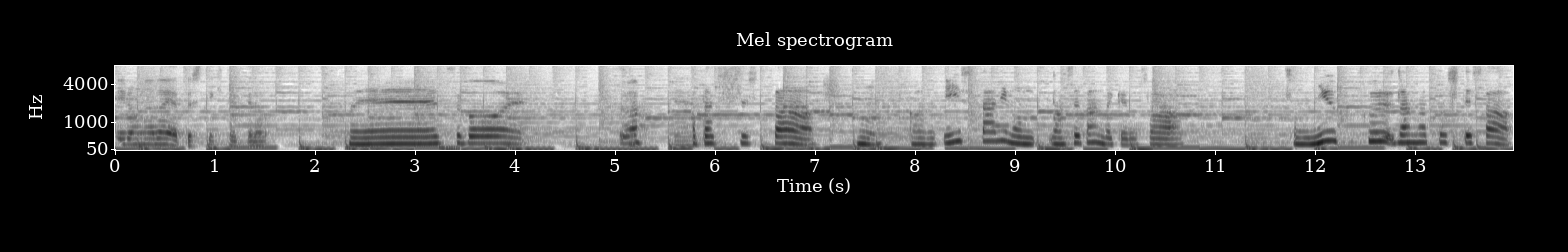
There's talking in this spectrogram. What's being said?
ん。いろんなダイエットしてきたけど、ね、えー、すごい。うわ、私さ、うん。あの、インスタにも載せたんだけどさ、その入国旦としてさ、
